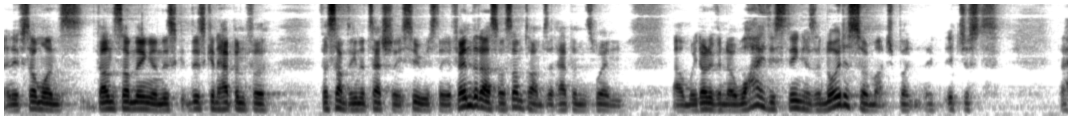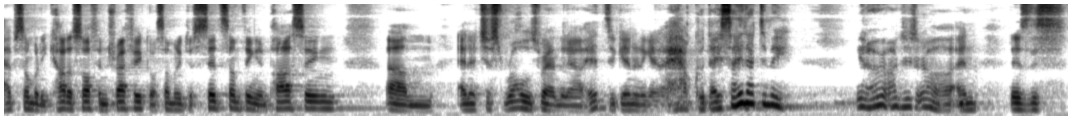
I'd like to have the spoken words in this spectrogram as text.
And if someone's done something, and this this can happen for for something that's actually seriously offended us, or sometimes it happens when um, we don't even know why this thing has annoyed us so much, but it, it just Perhaps somebody cut us off in traffic or somebody just said something in passing, um, and it just rolls around in our heads again and again. How could they say that to me? You know, I just, oh, and there's this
